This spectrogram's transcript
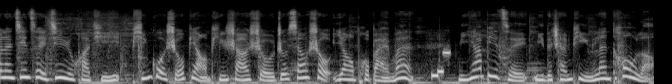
专栏精粹今日话题：苹果手表凭啥首周销售要破百万？你丫闭嘴！你的产品烂透了！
